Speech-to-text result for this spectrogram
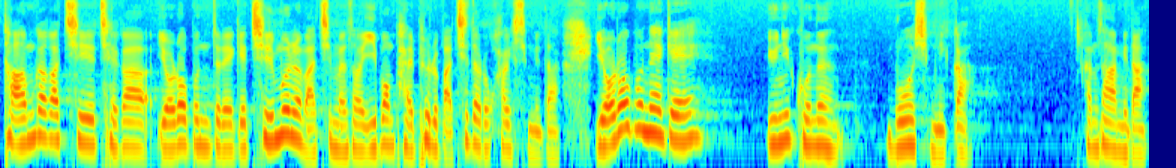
다음과 같이 제가 여러분들에게 질문을 마치면서 이번 발표를 마치도록 하겠습니다. 여러분에게 유니콘은 무엇입니까? 감사합니다.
